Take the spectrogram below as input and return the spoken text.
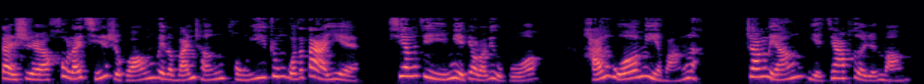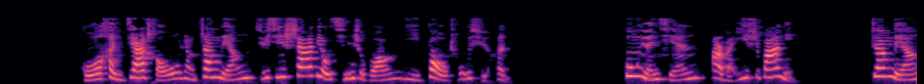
但是后来秦始皇为了完成统一中国的大业，相继灭掉了六国，韩国灭亡了，张良也家破人亡。国恨家仇让张良决心杀掉秦始皇，以报仇雪恨。公元前二百一十八年，张良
